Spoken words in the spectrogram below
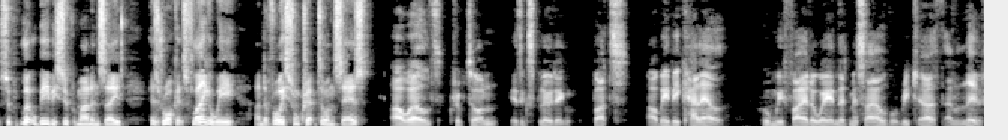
super, little baby Superman inside, his rocket's flying away, and a voice from Krypton says, Our world, Krypton, is exploding, but our baby Kal-El, whom we fired away in that missile, will reach Earth and live.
